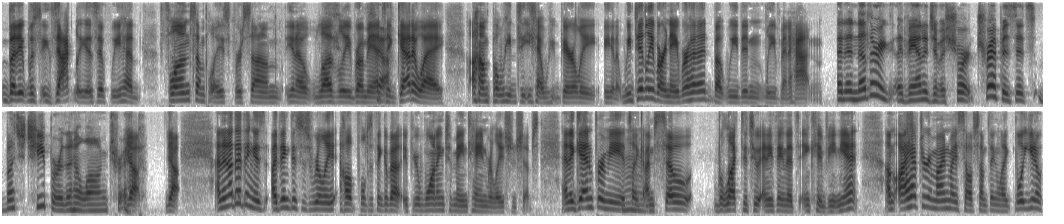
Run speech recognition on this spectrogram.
But it was exactly as if we had flown someplace for some, you know, lovely romantic yeah. getaway. Um, but we, you know, we barely, you know, we did leave our neighborhood, but we didn't leave Manhattan. And another advantage of a short trip is it's much cheaper than a long trip. Yeah. Yeah. And another thing is, I think this is really helpful to think about if you're wanting to maintain relationships. And again, for me, it's mm. like I'm so reluctant to anything that's inconvenient. Um, I have to remind myself something like, well, you know,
